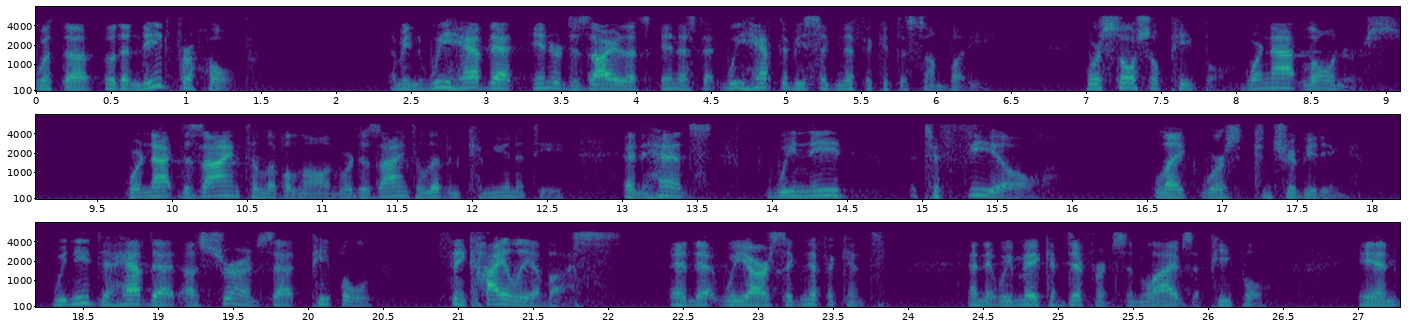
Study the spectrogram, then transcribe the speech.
with a, with a need for hope. I mean, we have that inner desire that's in us that we have to be significant to somebody. We're social people. We're not loners. We're not designed to live alone. We're designed to live in community. And hence, we need to feel like we're contributing. We need to have that assurance that people think highly of us and that we are significant and that we make a difference in lives of people. And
